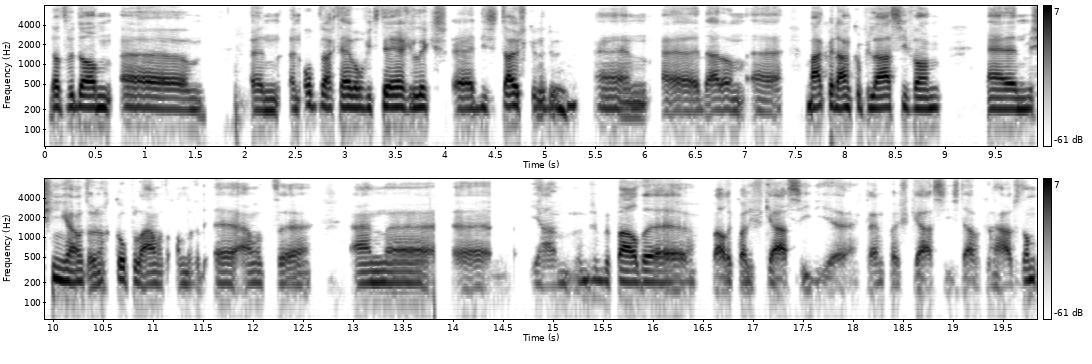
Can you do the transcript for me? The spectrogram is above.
dat we dan ehm, een, een opdracht hebben of iets dergelijks die ze thuis kunnen doen. En daar dan maken we daar een compilatie van. En misschien gaan we het ook nog koppelen aan wat andere, eh, aan wat, eh, aan eh, ja, een bepaalde, bepaalde kwalificatie, die kleine kwalificaties daarvoor kunnen halen. Dus dan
